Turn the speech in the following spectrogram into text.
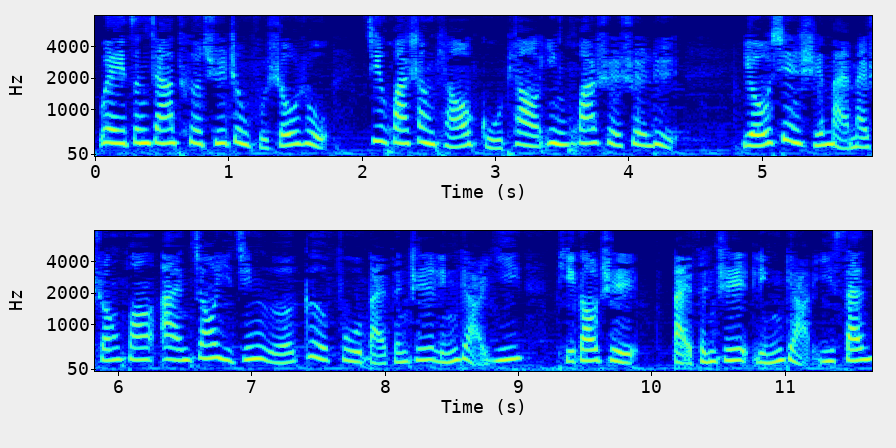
为增加特区政府收入，计划上调股票印花税税率，由现实买卖双方按交易金额各付百分之零点一，提高至百分之零点一三。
